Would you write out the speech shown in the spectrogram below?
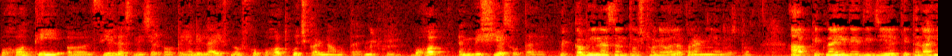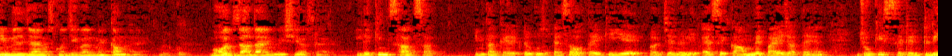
बहुत ही जियलस नेचर का होता है यानी लाइफ में उसको बहुत कुछ करना होता है। बिल्कुल। बहुत एम्बिशियस होता है। कभी ना संतुष्ट होने वाला प्राणी है दोस्तों। आप कितना ही दे दीजिए कितना ही मिल जाए उसको जीवन में कम है। बिल्कुल। बहुत ज़्यादा एम्बिशियस है। लेकिन साथ साथ इनका कैरेक्टर कुछ ऐसा होता है कि ये जनरली ऐसे काम में पाए जाते हैं जो कि सेडेंटरी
